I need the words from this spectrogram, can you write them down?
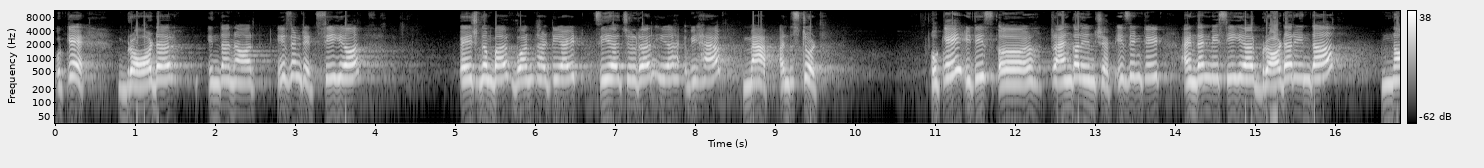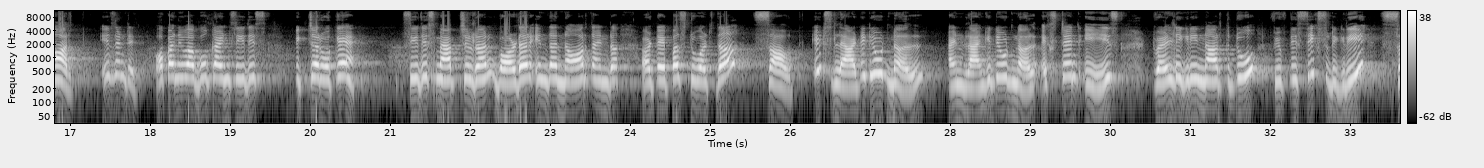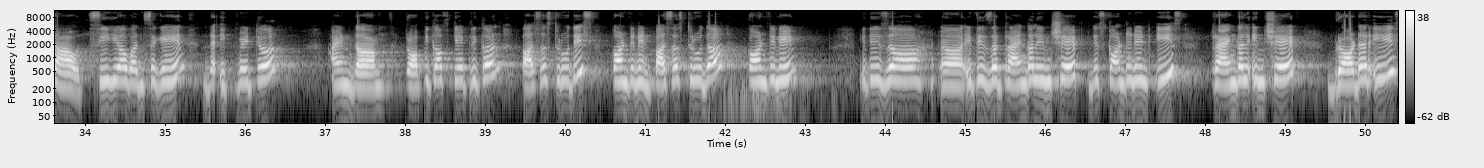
Okay. Broader in the north, isn't it? See here, page number 138. See here children, here we have map. Understood? Okay, it is a triangle in shape, isn't it? And then we see here broader in the north, isn't it? Open your book and see this picture, okay? See this map children, border in the north and uh, tapers towards the south. Its latitudinal and longitudinal extent is 12 degree north to 56 degree south. See here once again the equator and the tropic of Capricorn passes through this continent, passes through the continent. It is a, uh, it is a triangle in shape. This continent is triangle in shape. Broader is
